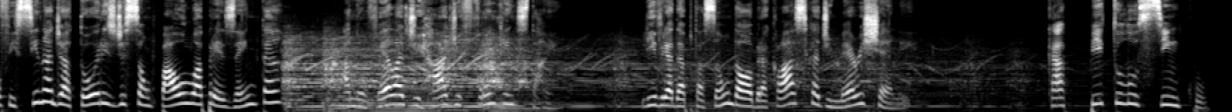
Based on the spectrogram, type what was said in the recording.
Oficina de Atores de São Paulo apresenta a novela de rádio Frankenstein. Livre adaptação da obra clássica de Mary Shelley. Capítulo 5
